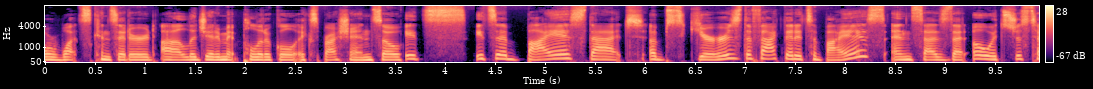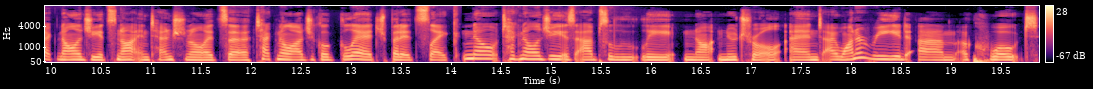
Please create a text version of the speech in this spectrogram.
or what's considered a legitimate political expression. So it's it's a bias that obscures the fact that it's a bias and says that oh it's just technology. It's not intentional. It's a technological glitch but it's like no technology is absolutely not neutral. And i want to read um, a quote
